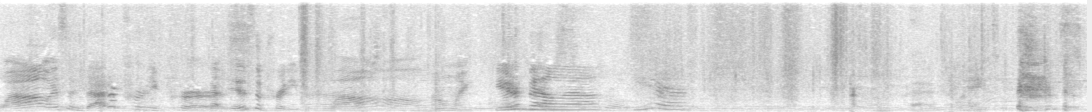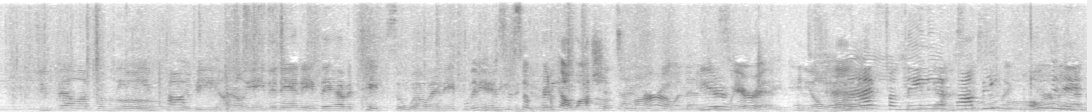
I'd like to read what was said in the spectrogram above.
Wow, isn't that a pretty purse? That is a pretty purse. Wow. Oh my. Here, Bella, here. Wait. To Bella from Lily and Oh, Poppy. I don't even Aunt April, they have it taped so well, Aunt April Libby, this is so do it. pretty. I'll wash it tomorrow and then you can wear it. Can you open it? Hi, from Lily and Poppy. Open it.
